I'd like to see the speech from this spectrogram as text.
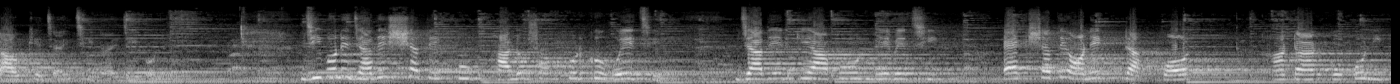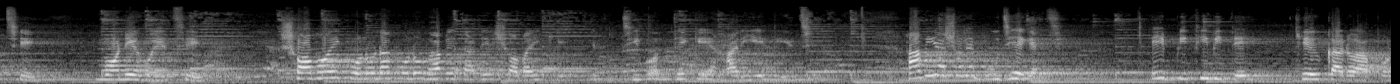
কাউকে চাইছি না জীবনে। জীবনে যাদের সাথে খুব ভালো সম্পর্ক হয়েছে, যাদেরকে আপন ভেবেছি, একসাথে অনেকটা পথ হাঁটার গোপন ইচ্ছে মনে হয়েছে। সময় কোনো না কোনোভাবে তাদের সবাইকে জীবন থেকে হারিয়ে দিয়েছে। আমি আসলে বুঝে গেছি, এই পৃথিবীতে কেউ কারও আপন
